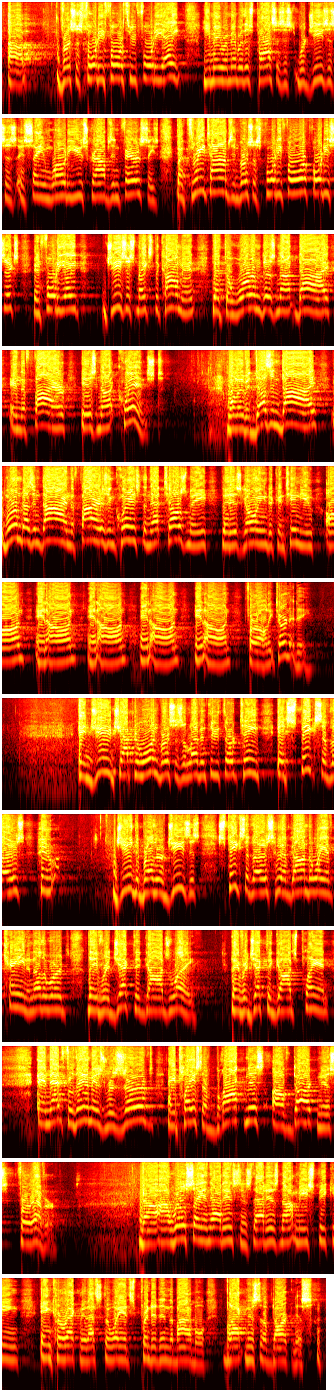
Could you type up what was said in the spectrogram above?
uh, verses 44 through 48, you may remember this passage where Jesus is, is, saying, Woe to you, scribes and Pharisees. But three times in verses 44, 46, and 48, Jesus makes the comment that the worm does not die and the fire is not quenched. Well, if it doesn't die, the worm doesn't die and the fire isn't quenched, then that tells me that it's going to continue on and on and on and on and on for all eternity. In Jude chapter 1, verses 11 through 13, it speaks of those who Jude, the brother of Jesus, speaks of those who have gone the way of Cain. In other words, they've rejected God's way. They've rejected God's plan. And that for them is reserved a place of blackness, of darkness forever. Now, I will say in that instance, that is not me speaking incorrectly. That's the way it's printed in the Bible blackness of darkness.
